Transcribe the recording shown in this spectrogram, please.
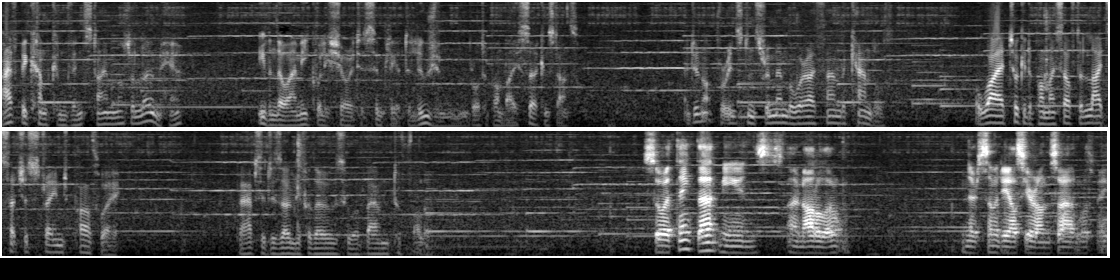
I've become convinced I am not alone here, even though I'm equally sure it is simply a delusion brought upon by circumstance. I do not, for instance, remember where I found the candles, or why I took it upon myself to light such a strange pathway. Perhaps it is only for those who are bound to follow. So I think that means I'm not alone. And there's somebody else here on the island with me.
